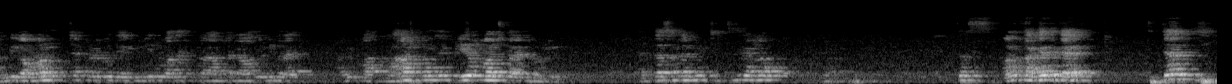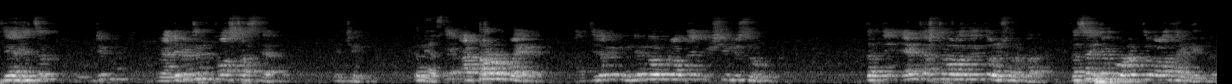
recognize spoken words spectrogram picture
आम्ही लॉकडाऊनच्या पिरियडमध्ये आणि माझा आमच्या गावातले मित्र आहेत आम्ही महा- महाराष्ट्रामध्ये बिअर लॉन्च करायला ठरवली आणि त्यासाठी आम्ही छत्तीसगडला तर मला सांगायचं काय त्या ह्याचं जे मॅन्युफॅक्चरिंग कॉस्ट असते त्याची तर ते अठरा रुपये आहे. त्याच्याकडे इंडियन गव्हर्नमेंट होते एकशे वीस रुपये. तर ते एंड कस्टमरला ते दोनशे रुपये तसं हे प्रोडक्ट मला सांगितलं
